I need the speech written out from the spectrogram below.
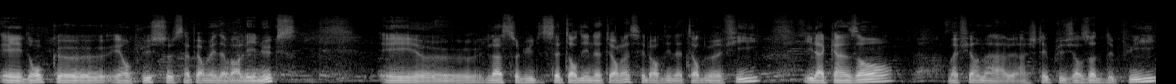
Et donc, et en plus, ça permet d'avoir Linux. Et là, cet ordinateur-là, c'est l'ordinateur de ma fille. Il a 15 ans. Ma fille en a acheté plusieurs autres depuis.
